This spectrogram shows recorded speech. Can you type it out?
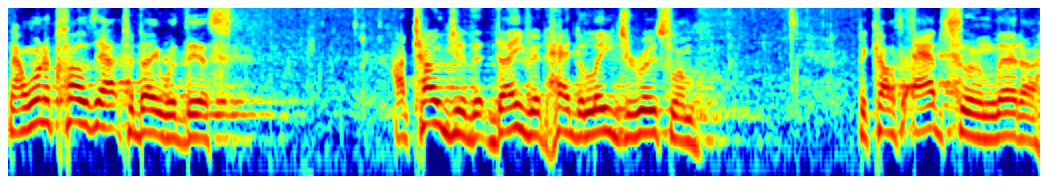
Now, I want to close out today with this. I told you that David had to leave Jerusalem because Absalom led a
